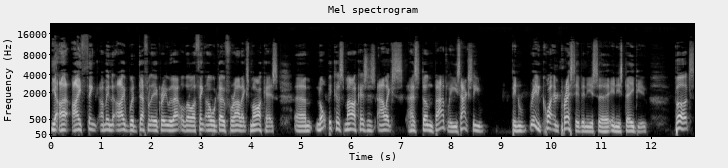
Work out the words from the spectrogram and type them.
Yeah, I, I, think, I mean, I would definitely agree with that, although I think I would go for Alex Marquez. Um, not because Marquez is, Alex has done badly. He's actually been really quite impressive in his, uh, in his debut, but,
